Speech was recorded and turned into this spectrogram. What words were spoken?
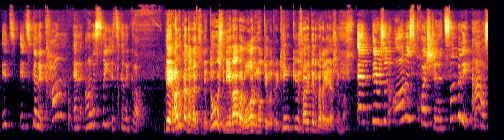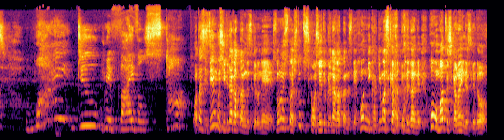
it's, it's come, honestly. である方がですねどうしてリバイバル終わるのということで研究されている方がいらっしゃいます And Why do revival stop? 私全部知りたかったんですけどね、その人は一つしか教えてくれなかったんですね、本に書きますかって言われたんで、本を待つしかないんですけど。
